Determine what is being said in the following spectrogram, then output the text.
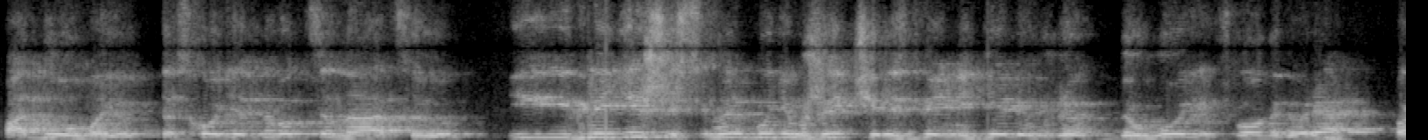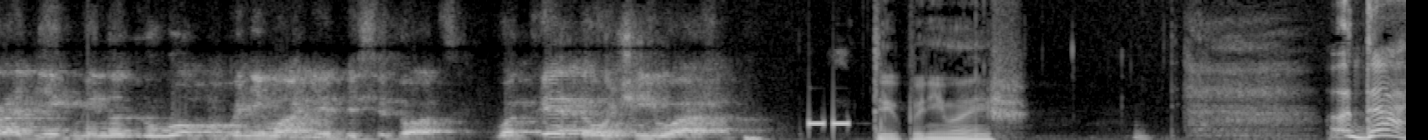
подумают, сходят на вакцинацию, и, глядишь, мы будем жить через две недели уже в другой, условно говоря, парадигме, на другом понимании этой ситуации. Вот это очень важно. Ты понимаешь? Да,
